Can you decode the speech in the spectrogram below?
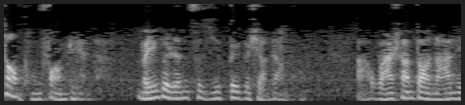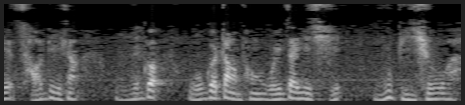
帐篷方便的，每个人自己背个小帐篷。啊，晚上到哪里？草地上五个五个帐篷围在一起，五比丘啊。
